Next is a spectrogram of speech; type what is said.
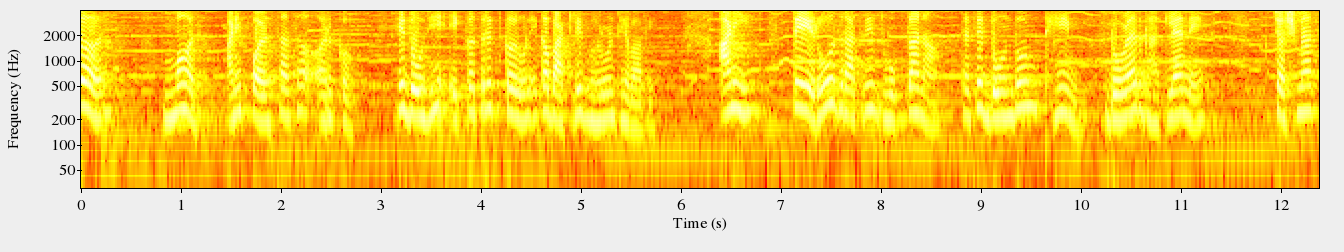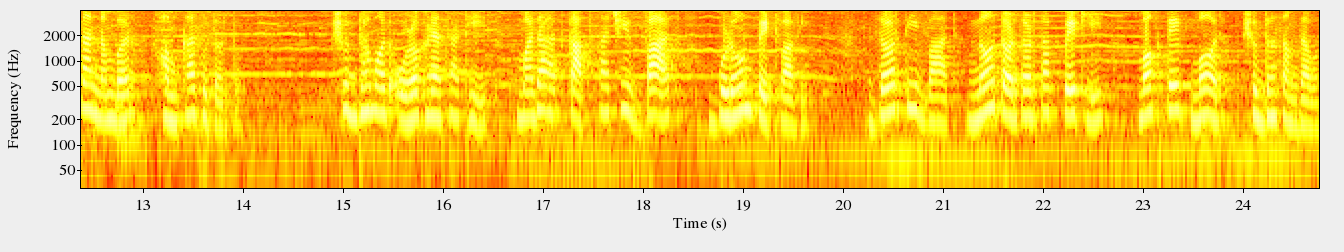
तर मध आणि पळसाचं अर्क हे दोन्ही एकत्रित करून एका बाटलीत भरून ठेवावे. आणि ते रोज रात्री झोपताना त्याचे दोन दोन थेंब डोळ्यात घातल्याने चष्म्याचा नंबर हमखास उतरतो. शुद्ध मध ओळखण्यासाठी मधात कापसाची वात बुडवून पेटवावी. जर ती वात न तडतडता पेटली मग ते मध शुद्ध समजावं.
